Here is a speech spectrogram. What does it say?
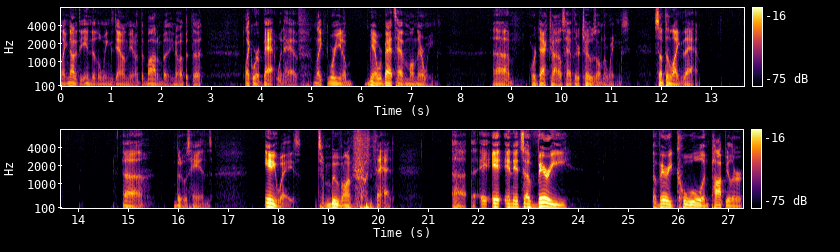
Like not at the end of the wings down you know at the bottom but you know up at the like where a bat would have like where you know know where bats have them on their wings. Um, or dactyls have their toes on their wings. Something like that. Uh, but it was hands. Anyways to move on from that uh, it, it, and it's a very a very cool and popular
